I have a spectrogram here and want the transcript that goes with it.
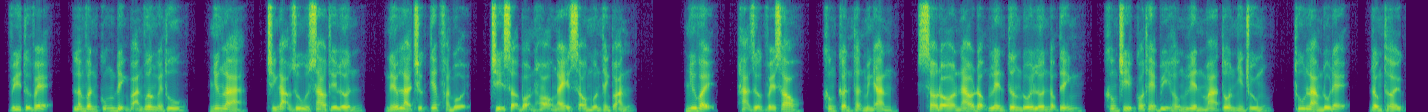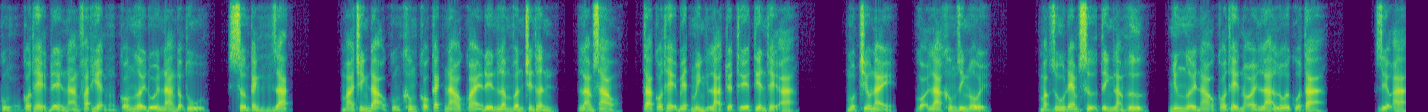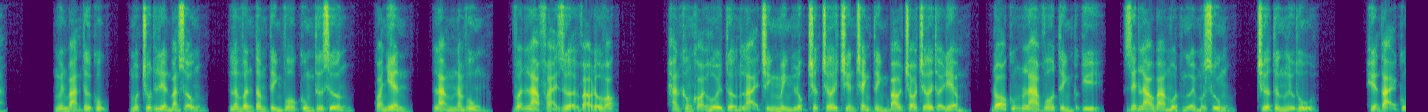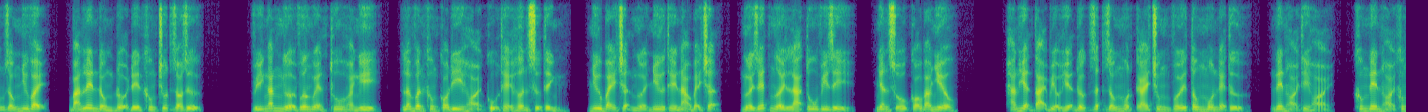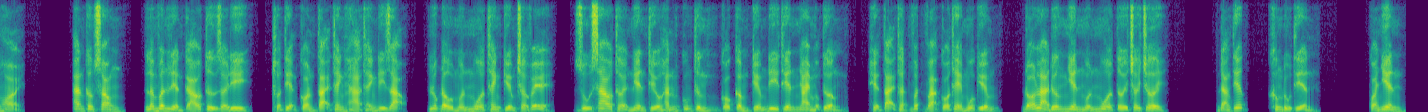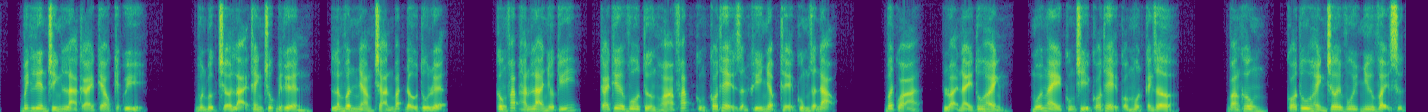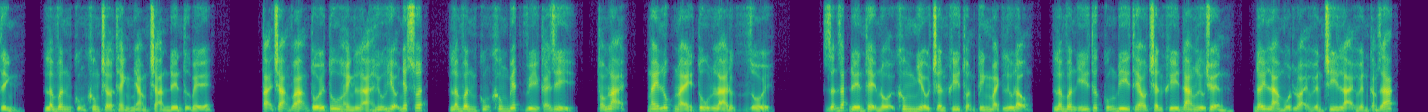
Vì tự vệ, lâm vân cũng định bán vương nguyện thu, nhưng là, chính đạo dù sao thế lớn, nếu là trực tiếp phản bội, chỉ sợ bọn họ ngày sau muốn thanh toán. Như vậy, hạ dược về sau, không cẩn thận mình ăn, sau đó náo động lên tương đối lớn động tĩnh, không chỉ có thể bị hồng liên ma tôn nhìn chúng thu làm đồ đệ, đồng thời cũng có thể để nàng phát hiện có người đối nàng độc thủ, sớm cảnh giác. Mà chính đạo cũng không có cách nào quái đến lâm vân trên thân, làm sao, ta có thể biết mình là tuyệt thế tiên thể a? Một chiêu này, gọi là không dính nổi. Mặc dù đem sự tình làm hư, nhưng người nào có thể nói là lỗi của ta? Diệu a. Nguyên bản tử cục, một chút liền bản sống, lâm vân tâm tình vô cùng thư sướng, quả nhiên, làm nằm vùng, vẫn là phải dựa vào đầu góc. Hắn không khỏi hồi tưởng lại chính mình lúc trước chơi chiến tranh tình báo trò chơi thời điểm, đó cũng là vô tình cực kỳ, giết lao ba một người một súng, chưa từng lưu thủ. Hiện tại cũng giống như vậy, bán lên đồng đội đến không chút do dự. Vì ngăn ngừa vương nguyện thu hoài nghi, lâm vân không có đi hỏi cụ thể hơn sự tình, như bảy trận người như thế nào bảy trận, người giết người là tu vi gì, nhân số có bao nhiêu. Hắn hiện tại biểu hiện được rất giống một cái chung với tông môn đệ tử, nên hỏi thì hỏi, không nên hỏi không hỏi ăn cơm xong, lâm vân liền cáo từ rời đi, thuận tiện còn tại thanh hà thành đi dạo, lúc đầu muốn mua thanh kiếm trở về, dù sao thời niên thiếu hắn cũng từng có cầm kiếm đi thiên nhai mộng tưởng, hiện tại thật vất vả có thể mua kiếm, đó là đương nhiên muốn mua tới chơi chơi. Đáng tiếc, không đủ tiền. Quả nhiên, bích liên chính là cái keo kiệt quỷ. Vượt bực trở lại thanh trúc biệt tuyển lâm vân nhàm chán bắt đầu tu luyện. Công pháp hắn là nhớ kỹ, cái kia vô tướng hóa pháp cũng có thể dẫn khí nhập thể cùng dẫn đạo. Bất quá, loại này tu hành, mỗi ngày cũng chỉ có thể có một canh giờ. Bằng không, có tu hành chơi vui như vậy sự tình, lâm vân cũng không trở thành nhàm chán đến tự bế tại trạm vạng tối tu hành là hữu hiệu nhất xuất, lâm vân cũng không biết vì cái gì, tóm lại, ngay lúc này tu là được rồi. Dẫn dắt đến thể nội không nhiều chân khí thuận kinh mạch lưu động, lâm vân ý thức cũng đi theo chân khí đang lưu chuyển, đây là một loại huyền chi lại huyền cảm giác.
